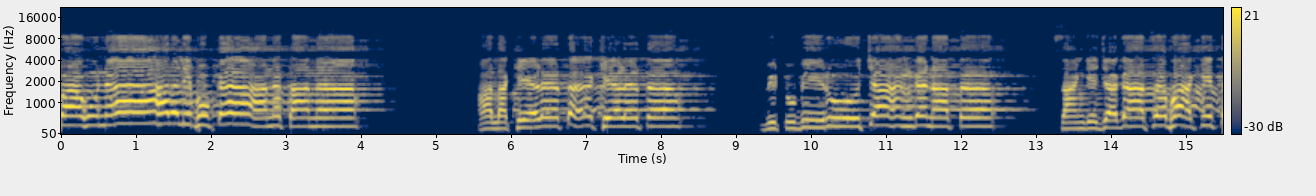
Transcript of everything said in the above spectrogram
पाहून हरली भूक तान. आला खेळत खेळत विटू बिरूच्या अंगणात सांगे जगाच भाकीत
